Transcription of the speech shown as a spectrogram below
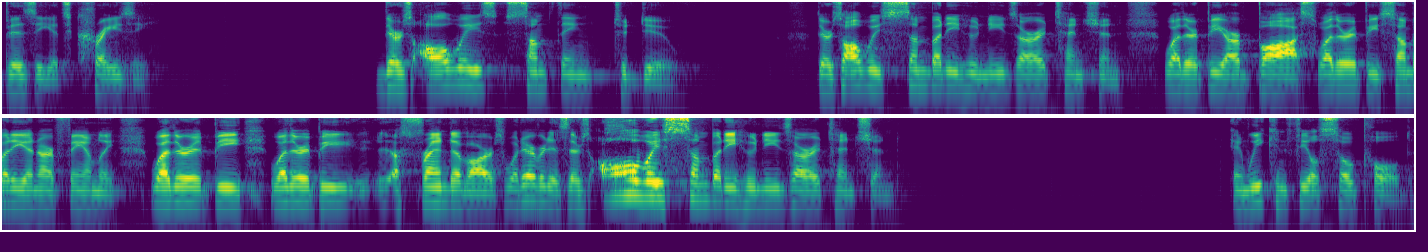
busy, it's crazy. There's always something to do. There's always somebody who needs our attention, whether it be our boss, whether it be somebody in our family, whether it be whether it be a friend of ours, whatever it is. There's always somebody who needs our attention. And we can feel so pulled.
